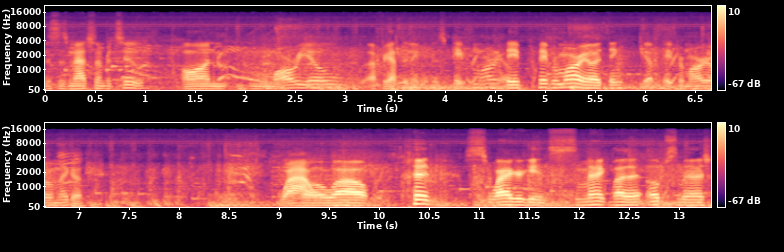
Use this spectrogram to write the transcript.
This is match number two on Mario. I forgot the name of this. Paper Mario. Pa- Paper Mario, I think. Yep, Paper Mario Omega. Wow. Oh wow, Swagger getting smacked by that up smash.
